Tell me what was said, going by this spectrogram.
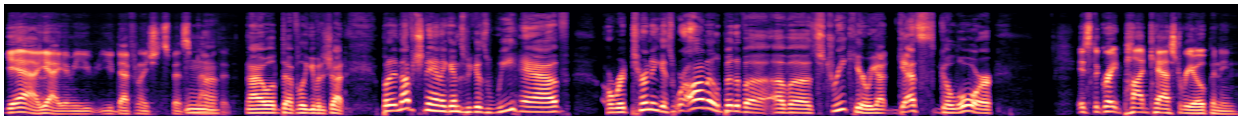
Yeah yeah i mean you, you definitely should spend some time with it I will definitely give it a shot. But enough shenanigans because we have a returning guest. We're on a bit of a of a streak here. We got guests galore. it's the great podcast reopening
